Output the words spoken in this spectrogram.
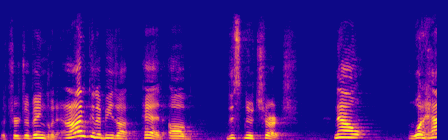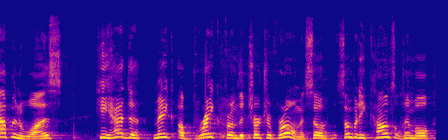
the Church of England, and I'm going to be the head of this new church. Now, what happened was he had to make a break from the Church of Rome. And so somebody counseled him, well,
